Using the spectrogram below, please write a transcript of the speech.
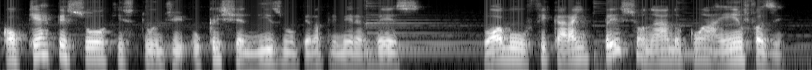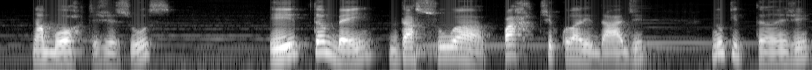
Qualquer pessoa que estude o cristianismo pela primeira vez, logo ficará impressionado com a ênfase na morte de Jesus e também da sua particularidade no que tange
